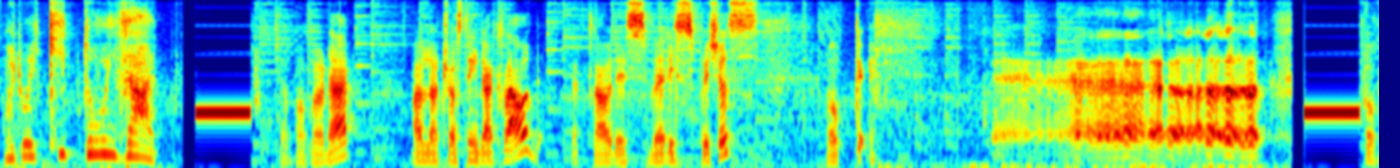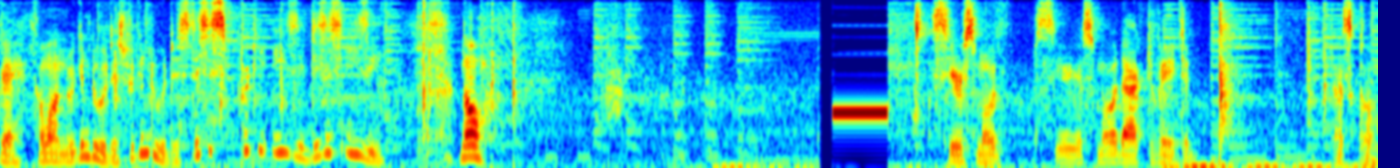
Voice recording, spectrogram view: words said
Why do I keep doing that? Jump over that. I'm not trusting that cloud. That cloud is very suspicious. Okay. Okay, come on, we can do this. We can do this. This is pretty easy. This is easy. No. Serious mode. Serious mode activated. Let's go.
